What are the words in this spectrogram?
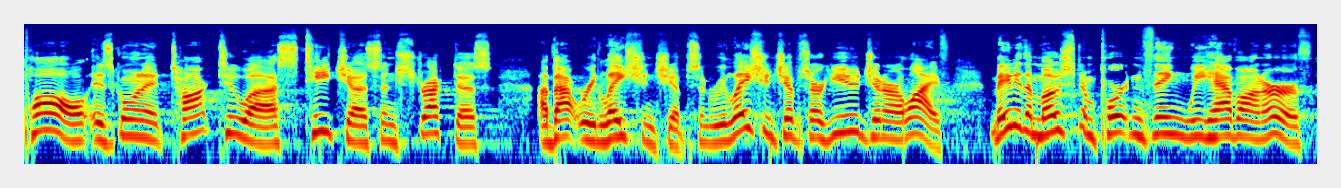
Paul is going to talk to us, teach us, instruct us about relationships. And relationships are huge in our life. Maybe the most important thing we have on earth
